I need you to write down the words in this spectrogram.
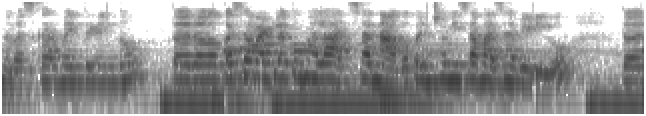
नमस्कार मैत्रिणींनो. तर कसं वाटलं तुम्हाला आजचा नागपंचमीचा माझा व्हिडिओ? तर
